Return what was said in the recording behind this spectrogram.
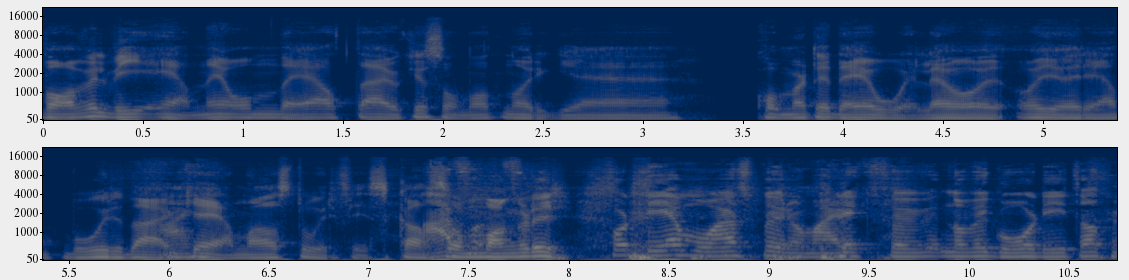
var vel vi enige om det, at det er jo ikke sånn at Norge kommer til det OL-et og, og, gjør rent bord. Det er jo ikke en av storfiska som for, mangler. For det må jeg spørre om, Eirik, når vi går dit, at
